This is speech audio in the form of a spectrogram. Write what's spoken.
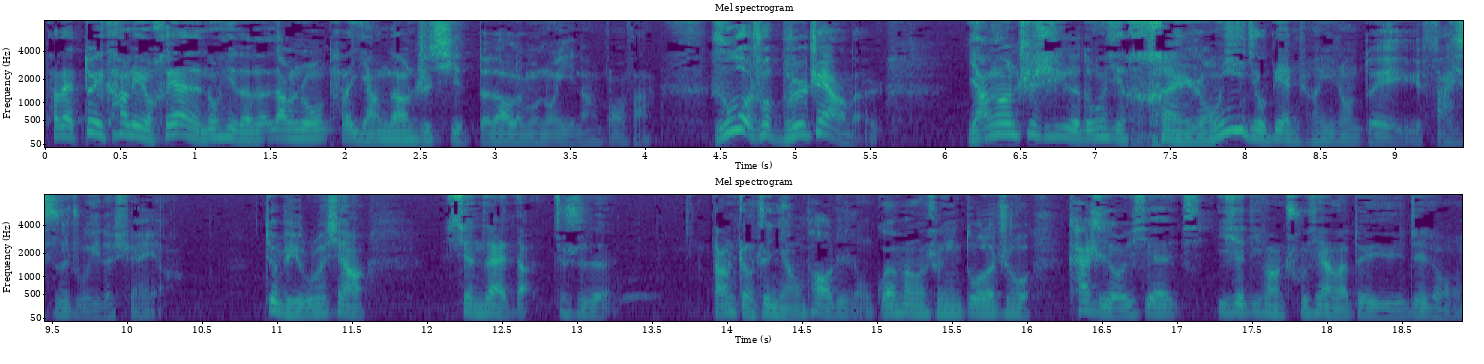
他在对抗这种黑暗的东西的当中，他的阳刚之气得到了某种意义上的爆发。如果说不是这样的，阳刚之气这个东西很容易就变成一种对于法西斯主义的宣扬。就比如说像现在的，就是当整治娘炮这种官方的声音多了之后，开始有一些一些地方出现了对于这种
